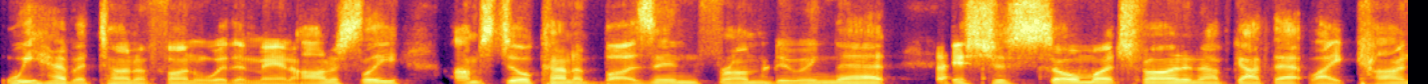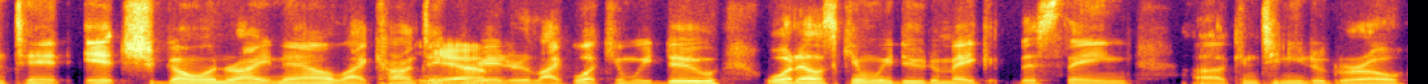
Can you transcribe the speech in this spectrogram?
We have a ton of fun with it, man. Honestly, I'm still kind of buzzing from doing that. It's just so much fun and I've got that like content itch going right now, like content Yeah. creator, like what can we do? What else can we do to make this thing uh, continue to grow?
